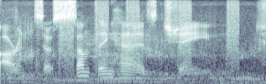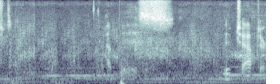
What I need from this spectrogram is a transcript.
aren't, so something has changed. Abyss. New chapter.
